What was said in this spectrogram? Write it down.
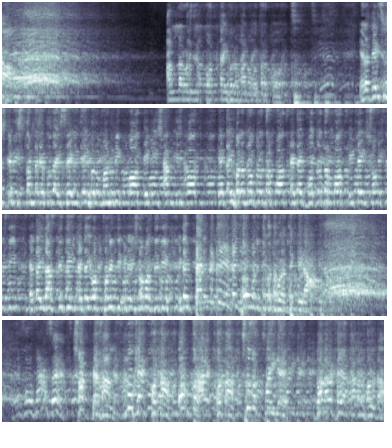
না আল্লাহর অলিদের পথটাই হলো মানবতার পথ। এরা যেই সিস্টেম ইসলামটাকে বুঝাইছে, এটাই হলো মানবিক পথ, এটাই শান্তির পথ, এটাই হলো নম্রতার পথ, এটাই ভদ্রতার পথ, এটাই সংস্কৃতি, এটাই রাজনীতি, এটাই অর্থনীতি, এটাই সমাজনীতি, এটাই প্যারনীতি এটাই ধর্মনীতি কথা বলেন ঠিক কিনা? সব বেজাল মুখের কথা অন্তরারের কথা, সুযোগ পাইলে ডলার খায়া কালার হলদা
